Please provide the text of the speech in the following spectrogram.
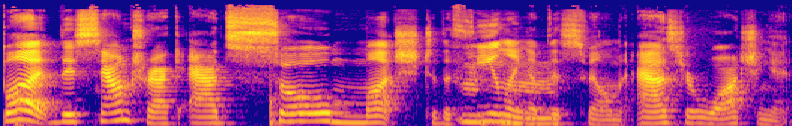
But this soundtrack adds so much to the feeling Mm-hmm. of this film as you're watching it.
